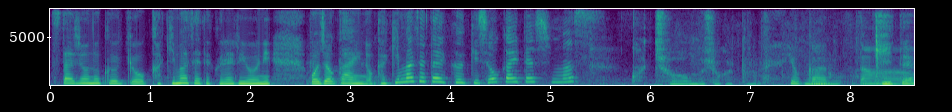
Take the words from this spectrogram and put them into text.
スタジオの空気をかき混ぜてくれるようにご助会員のかき混ぜたい空気紹介いたします。これ超面白かったの。よかった。聞いて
